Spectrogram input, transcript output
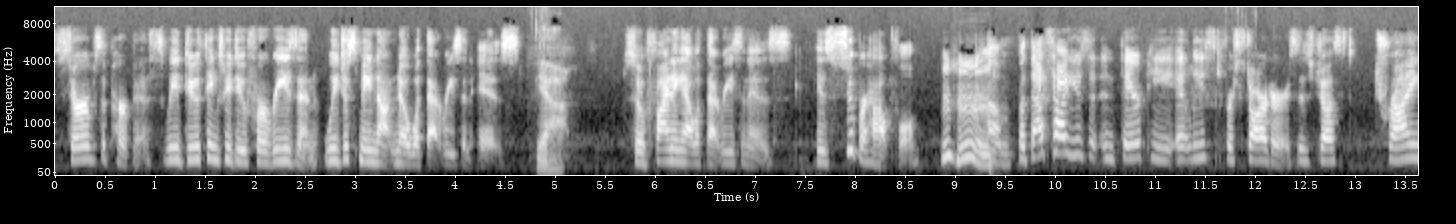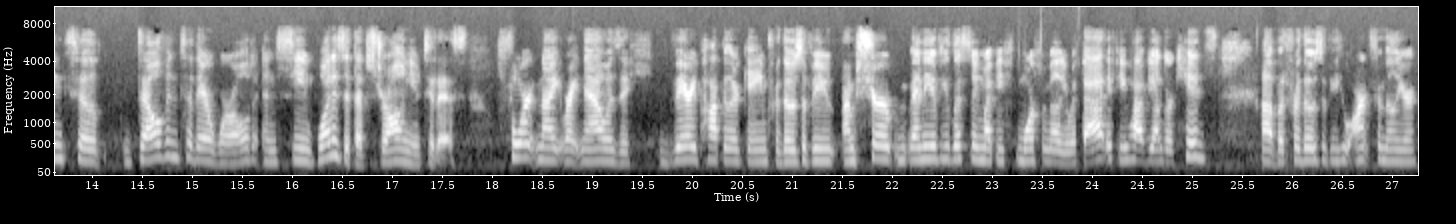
serves a purpose. We do things we do for a reason. We just may not know what that reason is. yeah. So finding out what that reason is is super helpful. Um, but that's how I use it in therapy, at least for starters, is just trying to delve into their world and see what is it that's drawing you to this. Fortnite right now is a very popular game for those of you. I'm sure many of you listening might be more familiar with that if you have younger kids. Uh, but for those of you who aren't familiar,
